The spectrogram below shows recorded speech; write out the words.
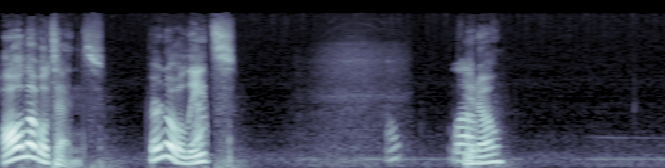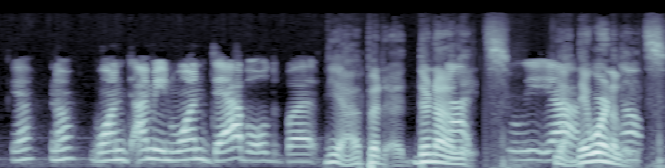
all level 10s. There are no elites. Oh, well, you know? Yeah, no. One, I mean, one dabbled, but. Yeah, but uh, they're not, not elites. Elite, yeah. yeah. they weren't no. elites.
